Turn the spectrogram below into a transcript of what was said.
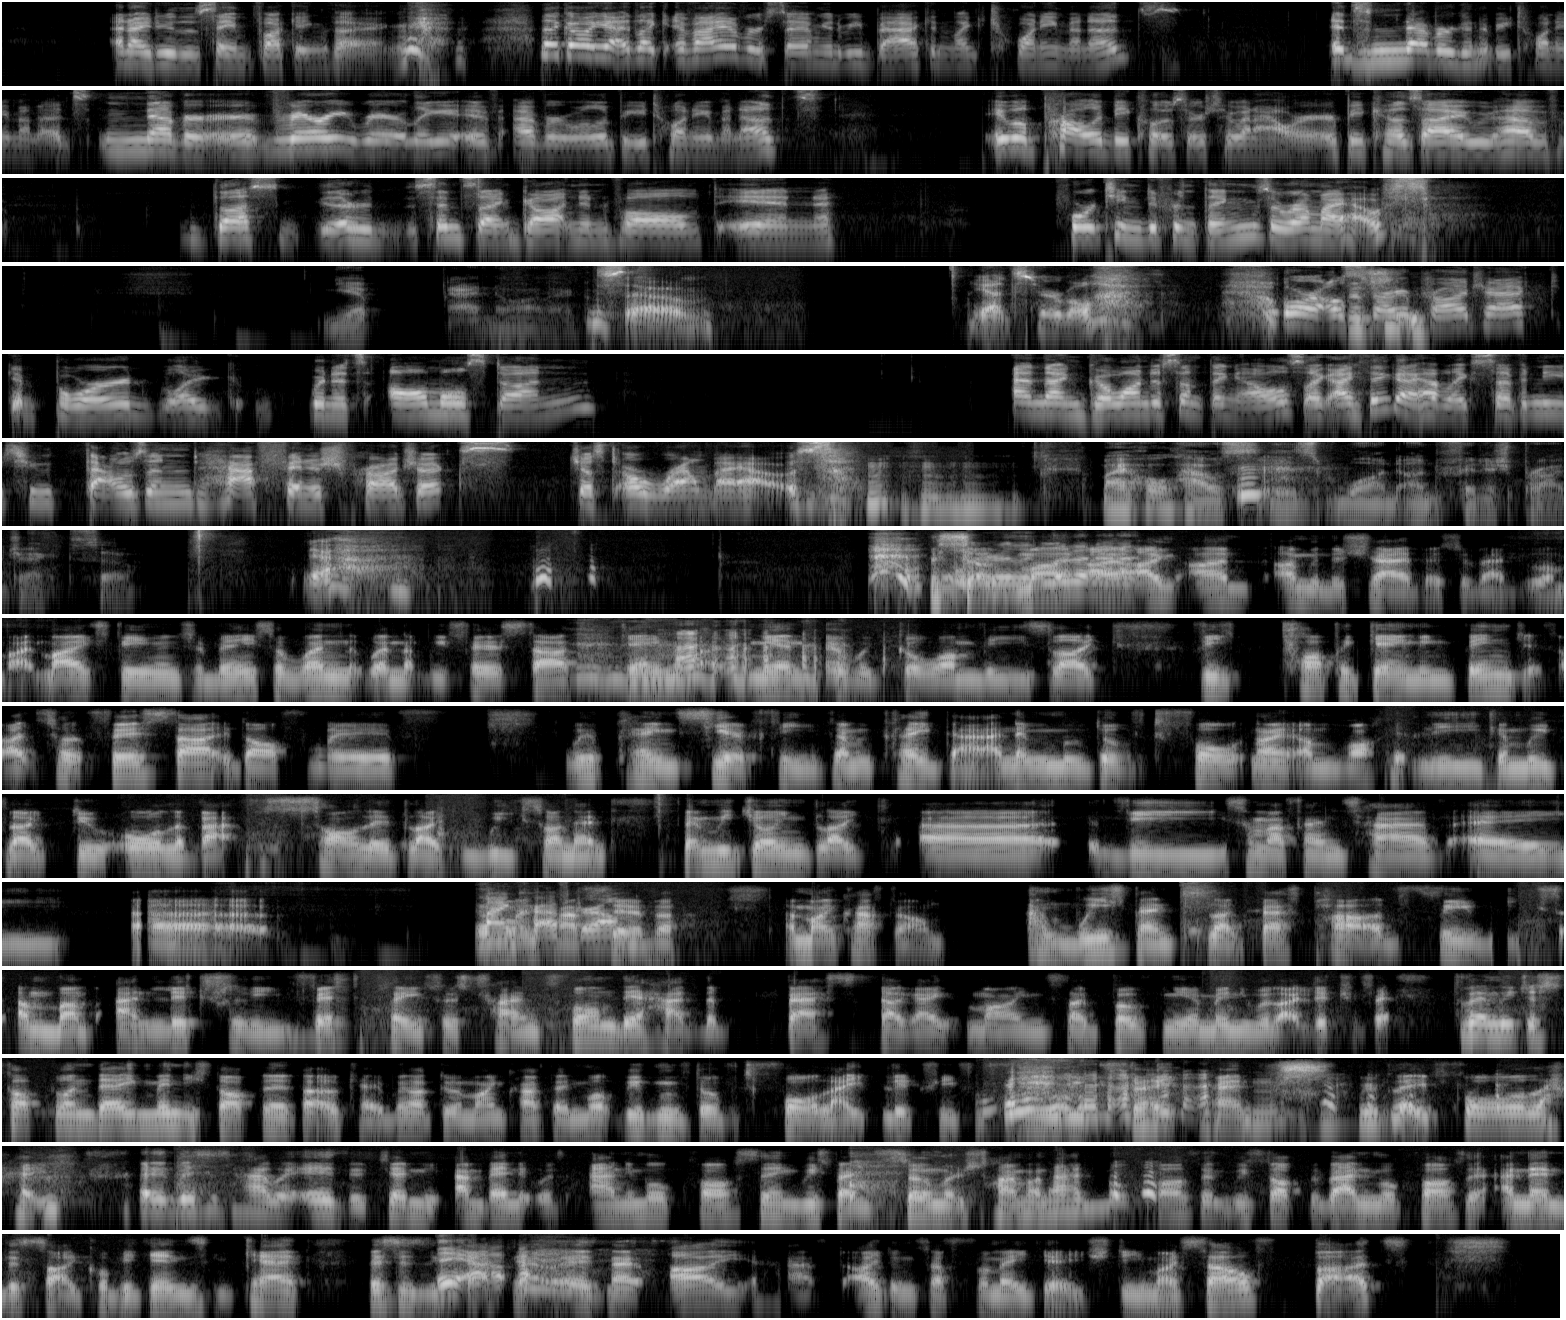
And I do the same fucking thing. like, oh yeah, like if I ever say I'm gonna be back in like 20 minutes, it's never gonna be 20 minutes. Never. Very rarely, if ever, will it be 20 minutes. It will probably be closer to an hour because I have thus or since then gotten involved in 14 different things around my house. Yep, I know how that goes. So, yeah, it's terrible. or I'll This start a project, get bored, like when it's almost done, and then go on to something else. Like, I think I have like 72,000 half finished projects just around my house. my whole house is one unfinished project. So yeah. So my, I, I, I'm, I'm going to share this with everyone. Right, my experience with me. So when, when we first started gaming, like, me and her would go on these like these proper gaming binges. Right. So it first started off with we were playing Sea of Thieves, and we played that, and then we moved over to Fortnite and Rocket League, and we'd like do all of that for solid like weeks on end. Then we joined like uh the some of our friends have a uh a Minecraft realm. server, a Minecraft realm, and we spent like best part of three weeks, a month, and literally this place was transformed. They had the best dugout mines. Like both me and Minnie were like literally. But then we just stopped one day. Minnie stopped and it's like, okay, we're not doing Minecraft anymore. We moved over to Fallout literally for three weeks straight, and mm-hmm. we played Fallout. And this is how it is. It's generally, and then it was Animal Crossing. We spent so much time on Animal Crossing. We stopped with Animal Crossing, and then the cycle begins again. This is Yeah. exactly how it is. Now, I have I don't suffer from ADHD myself, but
